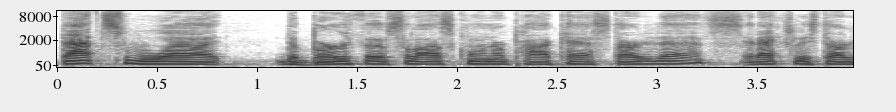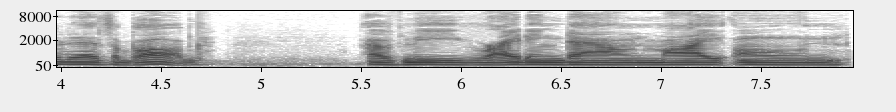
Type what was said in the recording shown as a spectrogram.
that's what the birth of Salaah's Corner podcast started as. It actually started as a blog of me writing down my own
